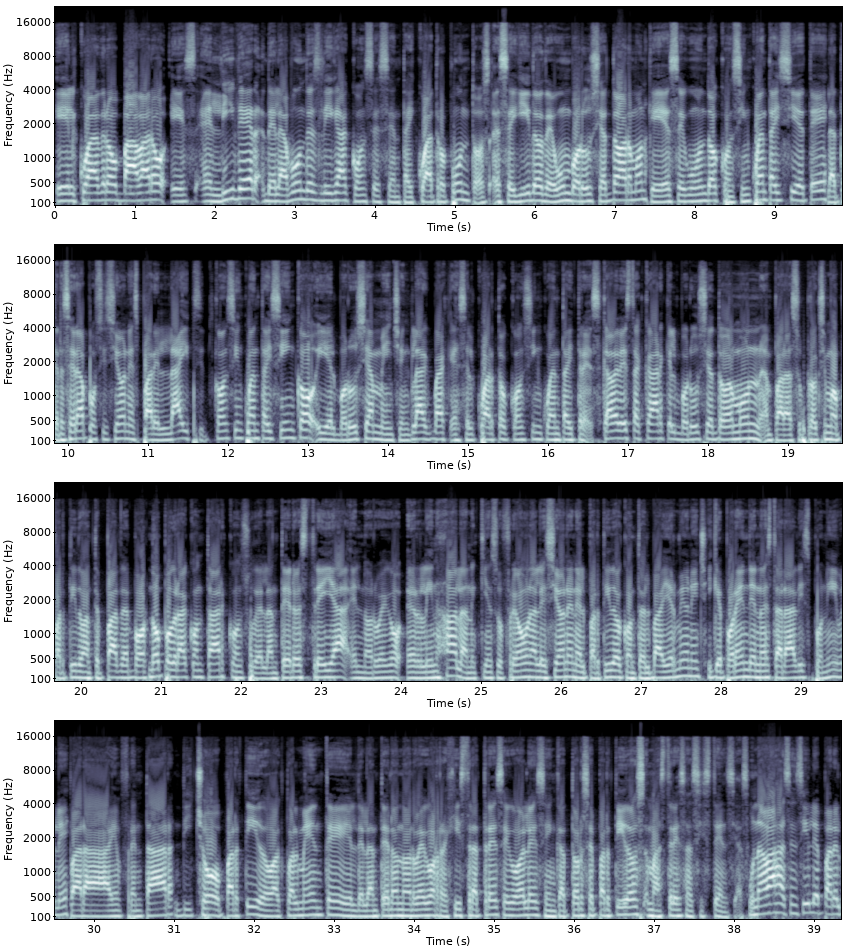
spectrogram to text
el cuadro bávaro es el líder de la Bundesliga con 64 puntos, seguido de un Borussia Dortmund que es segundo con 57. La tercera posición es para el Leipzig con 55 y el Borussia Mönchengladbach es el cuarto con 53. Cabe destacar que el Borussia Dortmund para su próximo partido ante Paderborn no podrá contar con su delantero estrella el noruego Erling Haaland, quien sufrió una lesión en el partido contra el Bayern Múnich y que por ende no estará disponible para enfrentar dicho partido. Actualmente el delantero noruego registra 13 goles en 14 partidos más 3 asistencias. Una baja sensible para el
